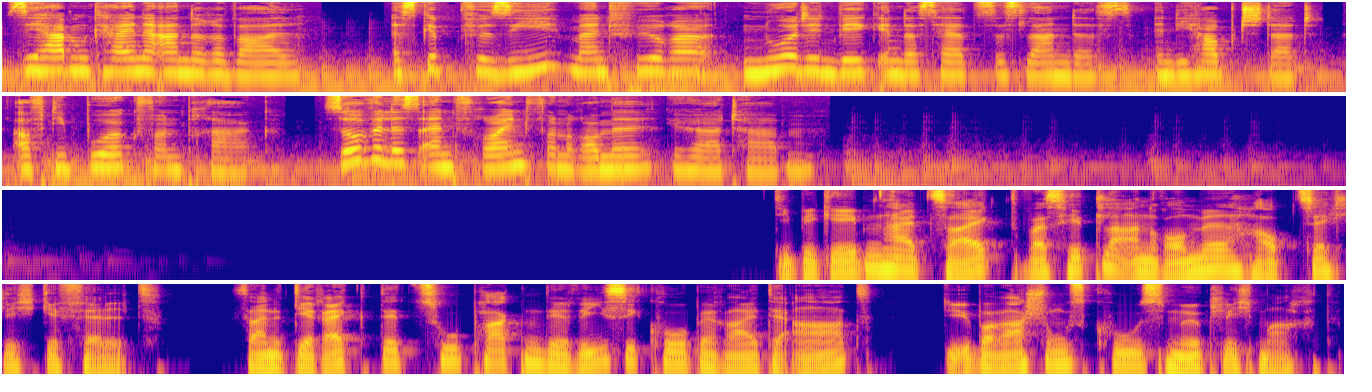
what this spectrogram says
Sie haben keine andere Wahl. Es gibt für Sie, mein Führer, nur den Weg in das Herz des Landes, in die Hauptstadt, auf die Burg von Prag. So will es ein Freund von Rommel gehört haben. Die Begebenheit zeigt, was Hitler an Rommel hauptsächlich gefällt. Seine direkte, zupackende, risikobereite Art, die Überraschungskus möglich macht.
